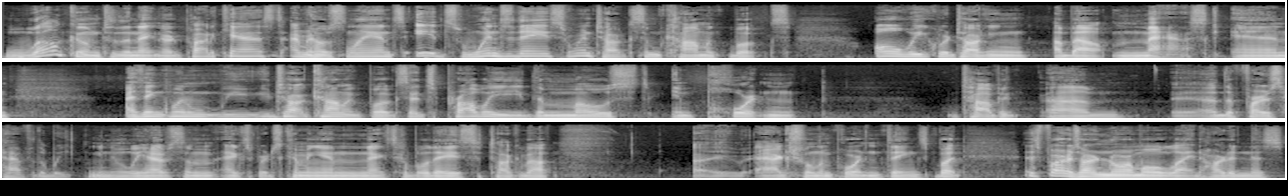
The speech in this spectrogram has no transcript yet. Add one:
Welcome to the Night Nerd Podcast. I'm your host, Lance. It's Wednesday, so we're going to talk some comic books. All week, we're talking about Mask. And I think when we, you talk comic books, that's probably the most important topic um, of the first half of the week. You know, we have some experts coming in the next couple of days to talk about uh, actual important things. But as far as our normal lightheartedness,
